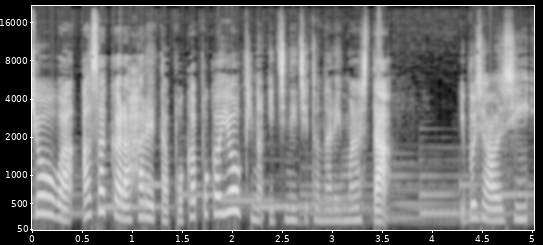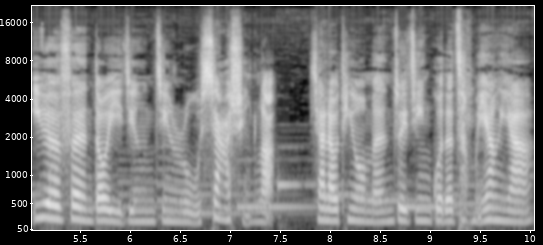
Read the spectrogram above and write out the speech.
今日は朝から晴れたポカポカ陽気の一日となりました。一不小心，一月份都已经进入下旬了。瞎聊，听友们最近过得怎么样呀？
